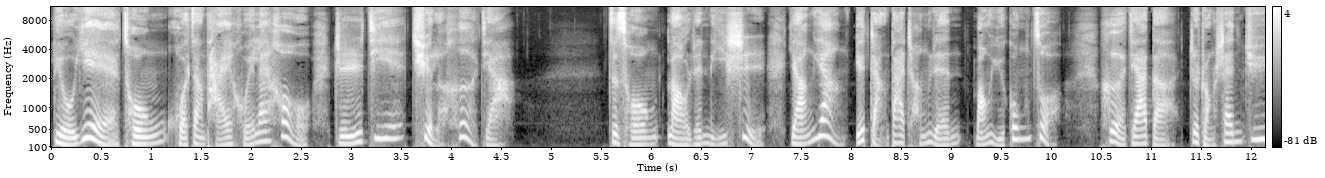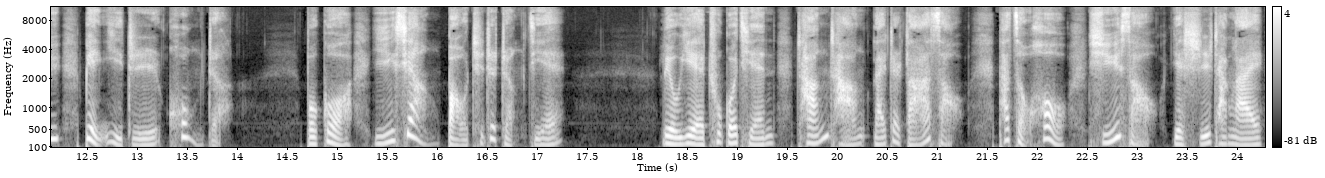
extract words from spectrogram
柳叶从火葬台回来后，直接去了贺家。自从老人离世，洋洋也长大成人，忙于工作，贺家的这幢山居便一直空着。不过一向保持着整洁。柳叶出国前常常来这儿打扫，他走后，徐嫂也时常来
